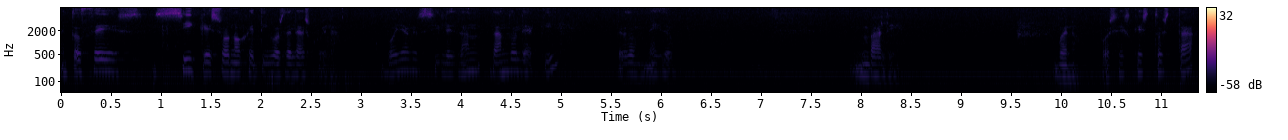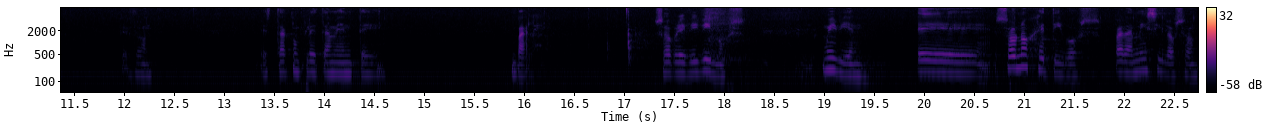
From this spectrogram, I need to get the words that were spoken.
Entonces, sí que son objetivos de la escuela. Voy a ver si le dan, dándole aquí. Perdón, me he ido. Vale. Bueno, pues es que esto está, perdón, está completamente. Vale. Sobrevivimos. Muy bien. Eh, son objetivos, para mí sí lo son.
